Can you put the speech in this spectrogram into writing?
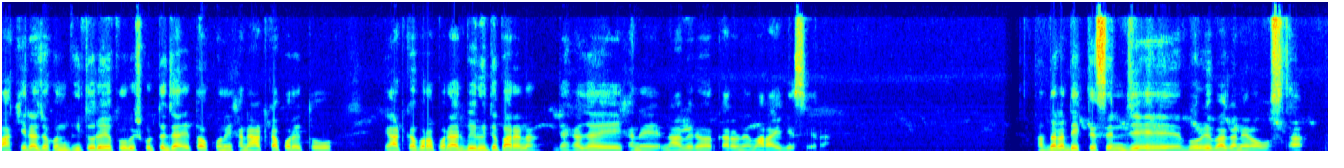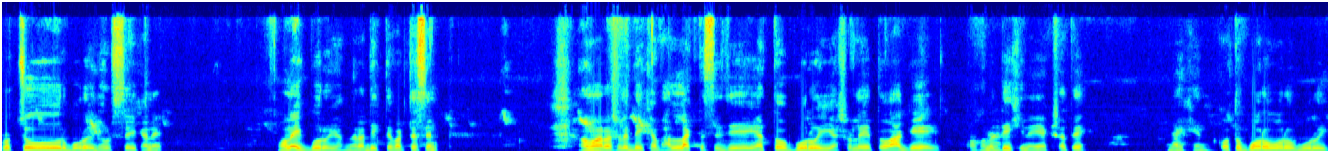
পাখিরা যখন ভিতরে প্রবেশ করতে যায়, তখন এখানে আটকা পড়ে। তো আটকা পড়ার পরে আর বের হইতে পারে না। দেখা যায় এখানে না বের হওয়ার কারণে মারাই গেছে এরা। আপনারা দেখতেছেন যে বড়ই বাগানের অবস্থা। প্রচুর বড়ই ধরছে এখানে। অনেক বড়ই আপনারা দেখতে পারতেছেন। আমার আসলে দেখে ভালো লাগতেছে যে এত বড়ই আসলে তো আগে কখনো দেখি নাই একসাথে। দেখেন কত বড় বড় বড়ই।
